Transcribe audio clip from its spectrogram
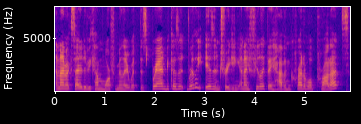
and I'm excited to become more familiar with this brand because it really is intriguing and I feel like they have incredible products.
